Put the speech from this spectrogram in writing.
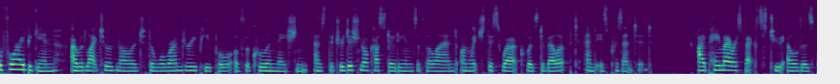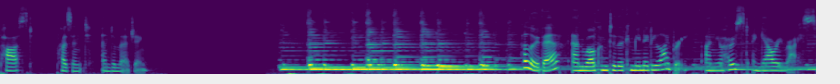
Before I begin, I would like to acknowledge the Wurundjeri people of the Kulin Nation as the traditional custodians of the land on which this work was developed and is presented. I pay my respects to elders past, present, and emerging. Hello there, and welcome to the Community Library. I'm your host, Angourie Rice.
